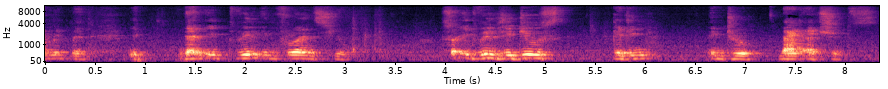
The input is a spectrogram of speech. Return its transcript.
commitment, it, then it will influence you. So it will reduce getting into bad actions.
